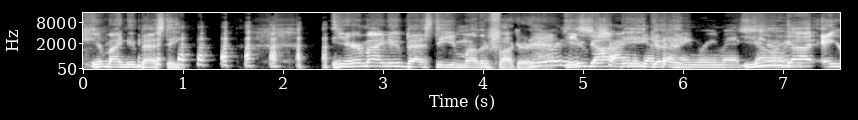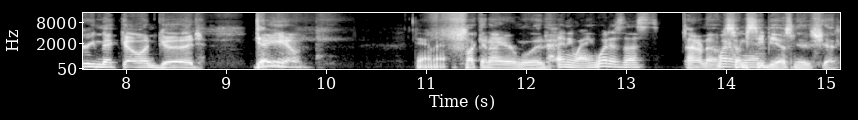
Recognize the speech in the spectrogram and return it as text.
You're my new bestie. You're my new bestie, you motherfucker. You got trying me to get good. the angry Mick. you going. got Angry Mick going good. Damn. Damn it. Fucking Ironwood. Anyway, what is this? I don't know. What Some? CBS News shit.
